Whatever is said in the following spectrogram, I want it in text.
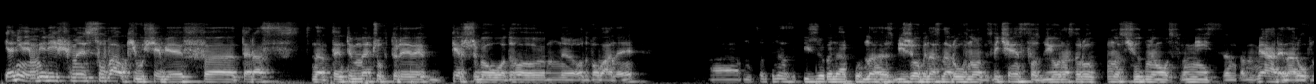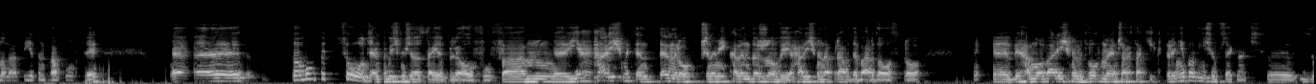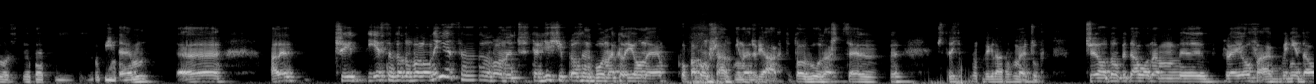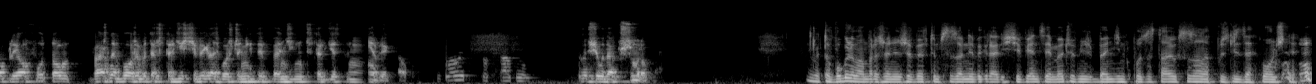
ja nie wiem, mieliśmy suwałki u siebie w, teraz na tym, tym meczu, który pierwszy był odwo, odwołany. Um, by nas zbliżyły na, na, zbliżyłoby nas na równo, zwycięstwo zbliżyło nas na równo z siódmym, ósmym miejscem, tam w miarę na równo, na jeden, dwa punkty. E, to byłby cud, jakbyśmy się dostali do playoffów. Jechaliśmy ten, ten rok, przynajmniej kalendarzowy, jechaliśmy naprawdę bardzo ostro. E, wyhamowaliśmy w dwóch meczach, takich, które nie powinniśmy przegrać, e, i z Olsztynem, i z Lubinem. E, ale czy jestem zadowolony? Jestem zadowolony. 40% było naklejone chłopakom szatni na drzwiach. To, to był nasz cel, 40% wygranych meczów. Czy ono by dało nam playoff, a jakby nie dało playoffu, to ważne było, żeby te 40 wygrać, bo jeszcze nigdy w Będzin 40 nie wygrał. Się uda w przyszłym roku. No to w ogóle mam wrażenie, że wy w tym sezonie wygraliście więcej meczów niż Będzin w pozostałych sezonach plus lidze łącznie.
